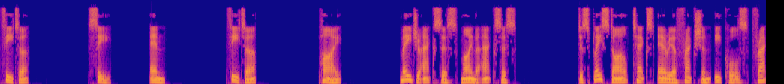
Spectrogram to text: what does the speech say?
theta c n theta pi major axis minor axis display style text area fraction equals frac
